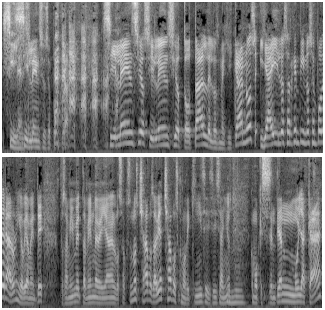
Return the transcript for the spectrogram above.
Silencio. Silencio sepulcral. silencio, silencio total de los mexicanos. Y ahí los argentinos se empoderaron. Y obviamente, pues a mí me- también me veían en los ojos. Unos chavos, había chavos como de 15, 16 años, como que se sentían muy acá.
